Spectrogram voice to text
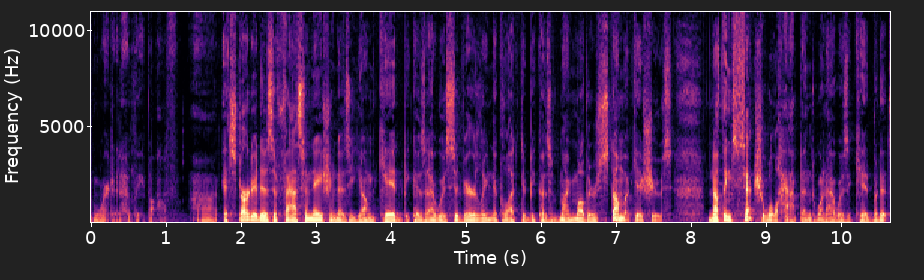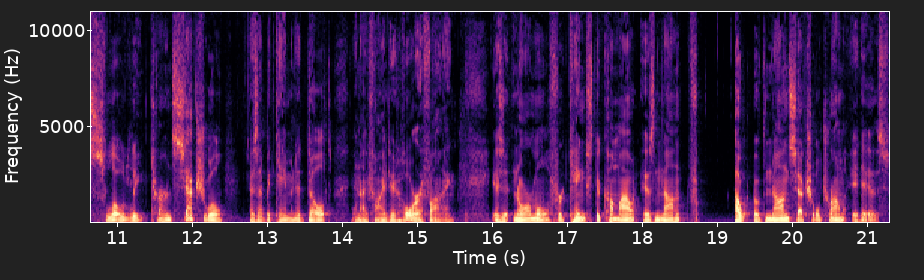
where did I leave off? Uh, it started as a fascination as a young kid because I was severely neglected because of my mother's stomach issues. Nothing sexual happened when I was a kid, but it slowly turned sexual as I became an adult, and I find it horrifying. Is it normal for kinks to come out as non out of non-sexual trauma? It is.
